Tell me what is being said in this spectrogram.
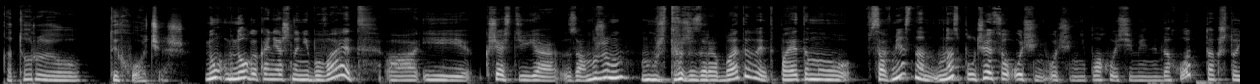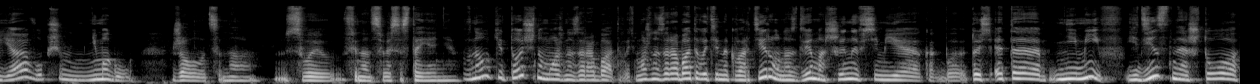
которую ты хочешь? Ну, много, конечно, не бывает. А, и, к счастью, я замужем, муж тоже зарабатывает. Поэтому совместно у нас получается очень-очень неплохой семейный доход. Так что я, в общем, не могу жаловаться на свое финансовое состояние. В науке точно можно зарабатывать. Можно зарабатывать и на квартиру. У нас две машины в семье. Как бы. То есть это не миф. Единственное, что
